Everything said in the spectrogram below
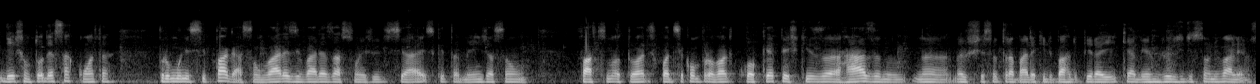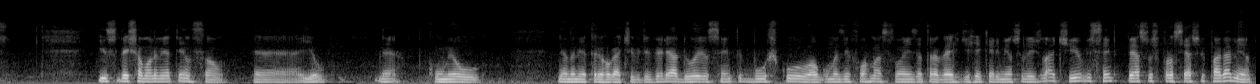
deixam toda essa conta para o município pagar. São várias e várias ações judiciais que também já são fatos notórios, pode ser comprovado com qualquer pesquisa rasa no, na, na, Justiça do Trabalho aqui de Barra do Piraí, que é a mesma jurisdição de Valença. Isso veio chamando a minha atenção. É, e eu né, com meu dentro da minha prerrogativa de vereador, eu sempre busco algumas informações através de requerimentos legislativos e sempre peço os processos de pagamento.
